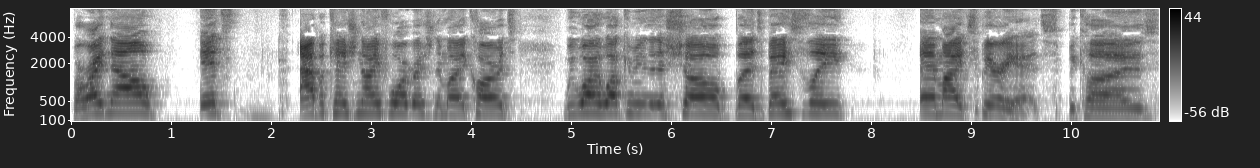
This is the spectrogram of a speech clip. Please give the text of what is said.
But right now, it's Abdubaction 94 versus the Money Cards. We want to welcome you to the show, but it's basically and my experience because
